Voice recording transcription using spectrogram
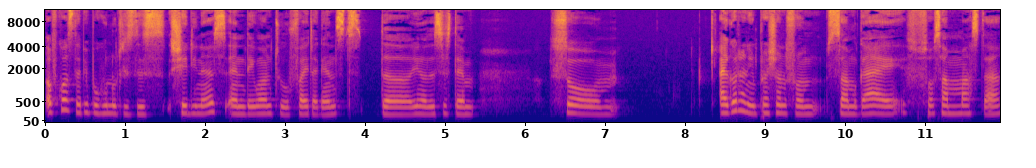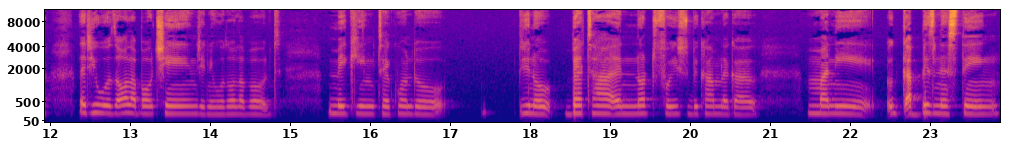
of course, the people who notice this shadiness and they want to fight against the, you know, the system. So, um, I got an impression from some guy, so some master, that he was all about change and he was all about making taekwondo, you know, better and not for it to become like a money, a business thing.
